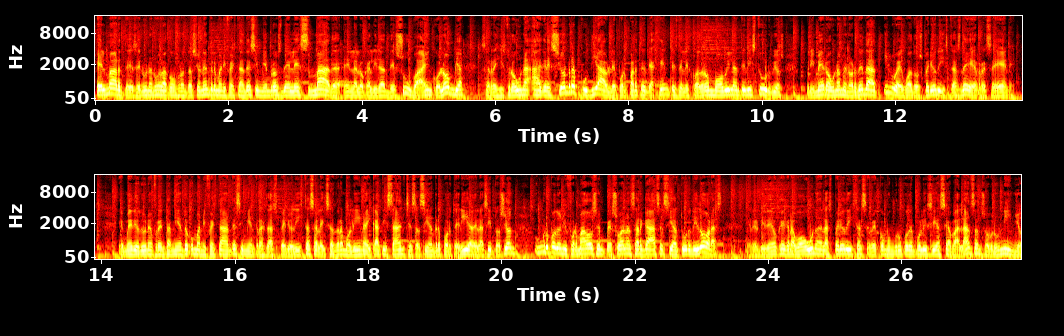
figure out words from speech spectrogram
El martes, en una nueva confrontación entre manifestantes y miembros del ESMAD en la localidad de Suba, en Colombia, se registró una agresión repudiable por parte de agentes del Escuadrón Móvil Antidisturbios, primero a una menor de edad y luego a dos periodistas de RCN. En medio de un enfrentamiento con manifestantes y mientras las periodistas Alexandra Molina y Katy Sánchez hacían reportería de la situación, un grupo de uniformados empezó a lanzar gases y aturdidoras. En el video que grabó una de las periodistas se ve como un grupo de policías se abalanzan sobre un niño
